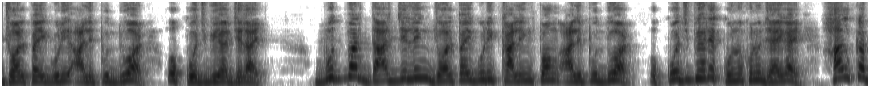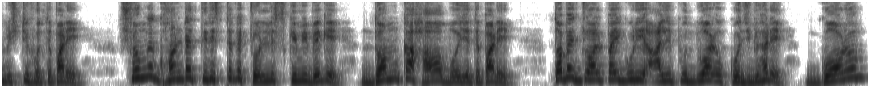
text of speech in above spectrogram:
জলপাইগুড়ি, আলিপুরদুয়ার ও কোচবিহার জেলায়। বুধবার দার্জিলিং, জলপাইগুড়ি, কালিম্পং, আলিপুরদুয়ার ও কোচবিহারে কোনো কোনো জায়গায় হালকা বৃষ্টি হতে পারে। সঙ্গে ঘন্টায় তিরিশ থেকে চল্লিশ কিমি বেগে দমকা হাওয়া বয়ে যেতে পারে। তবে জলপাইগুড়ি, আলিপুরদুয়ার ও কোচবিহারে গরম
